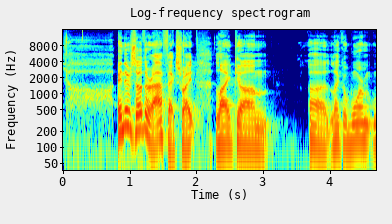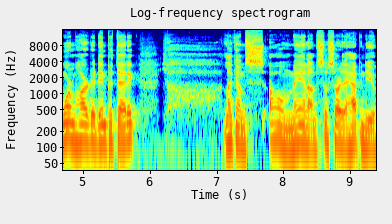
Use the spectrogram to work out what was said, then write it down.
yeah, and there's other affects, right? Like, um, uh, like a warm, warm-hearted, empathetic, yeah, like I'm, oh man, I'm so sorry that happened to you.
